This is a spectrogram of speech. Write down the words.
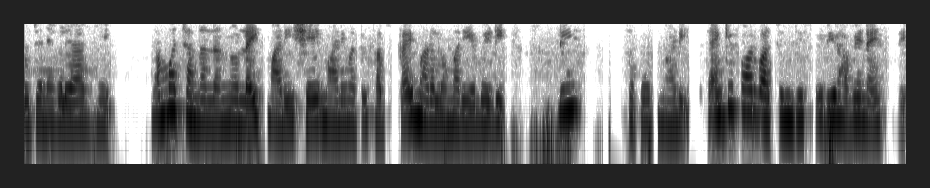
ಯೋಜನೆಗಳಿಗಾಗಿ ನಮ್ಮ ಚಾನಲನ್ನು ಲೈಕ್ ಮಾಡಿ ಶೇರ್ ಮಾಡಿ ಮತ್ತು ಸಬ್ಸ್ಕ್ರೈಬ್ ಮಾಡಲು ಮರೆಯಬೇಡಿ. ಪ್ಲೀಸ್ ಸಪೋರ್ಟ್ ಮಾಡಿ. Thank you for watching this video have a nice day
